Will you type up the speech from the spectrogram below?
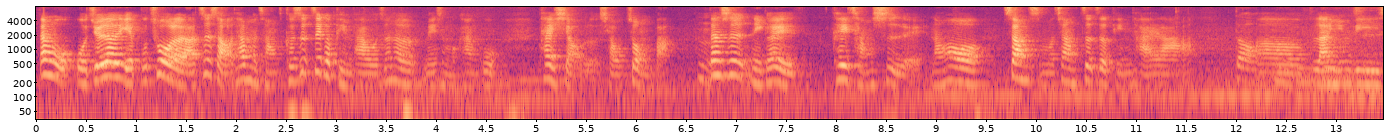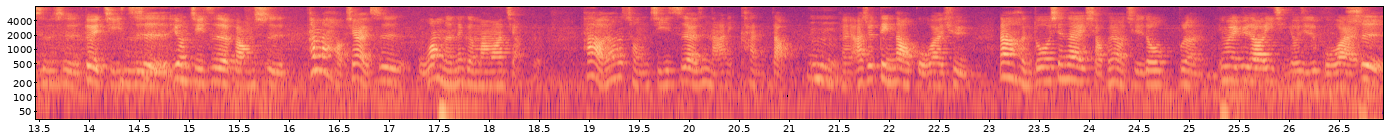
但我我觉得也不错了啦，至少他们常。可是这个品牌我真的没什么看过，太小了，小众吧。嗯、但是你可以可以尝试哎，然后像什么像这这平台啦，懂呃蓝银 V 是不是？对，集资用集资的方式，他们好像也是我忘了那个妈妈讲的，他好像是从集资还是哪里看到，嗯，然后就订到国外去。那很多现在小朋友其实都不能，因为遇到疫情，尤其是国外是。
